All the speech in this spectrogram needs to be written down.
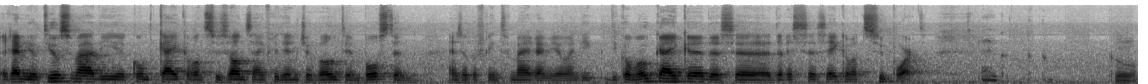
Remio Tielsema die eh, komt kijken, want Suzanne, zijn vriendinnetje, woont in Boston. En is ook een vriend van mij, Remio, en die, die komen ook kijken. Dus eh, er is eh, zeker wat support. Leuk. Cool.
